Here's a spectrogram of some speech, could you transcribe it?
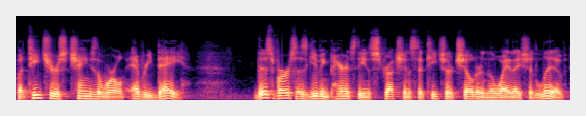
but teachers change the world every day. This verse is giving parents the instructions to teach their children the way they should live.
